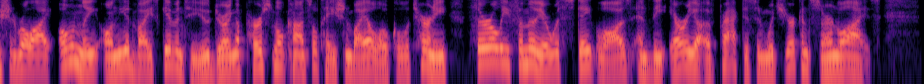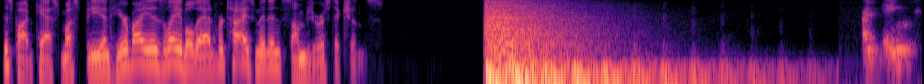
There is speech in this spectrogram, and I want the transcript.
should rely only on the advice given to you during a personal consultation by a local attorney thoroughly familiar with state laws and the area of practice in which your concern lies. This podcast must be and hereby is labeled advertisement in some jurisdictions. I'm angry.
